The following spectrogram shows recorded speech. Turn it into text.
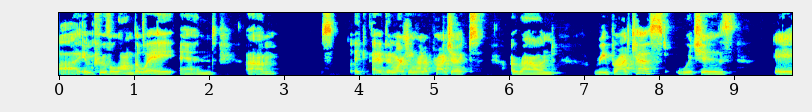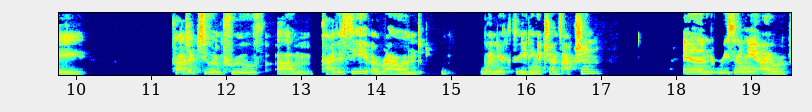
uh, improve along the way. And um, like I've been working on a project around rebroadcast, which is a project to improve um, privacy around when you're creating a transaction. And recently, I was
